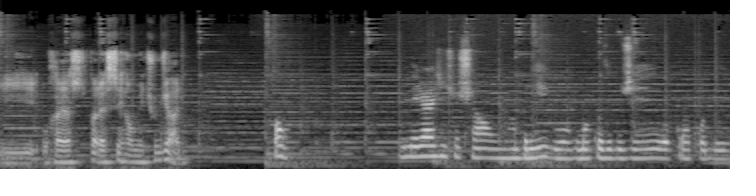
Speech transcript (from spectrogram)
E o resto parece realmente um diário. É melhor a gente achar um abrigo, alguma coisa do gênero, pra poder.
